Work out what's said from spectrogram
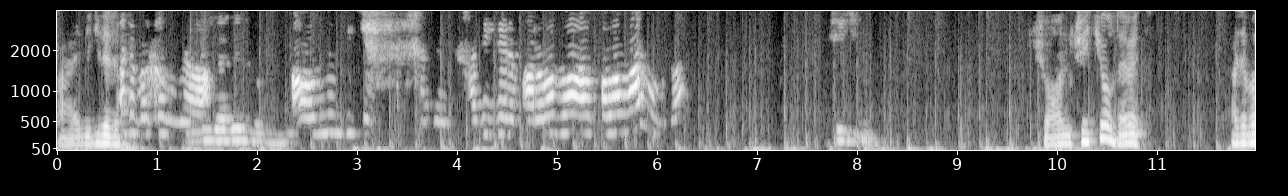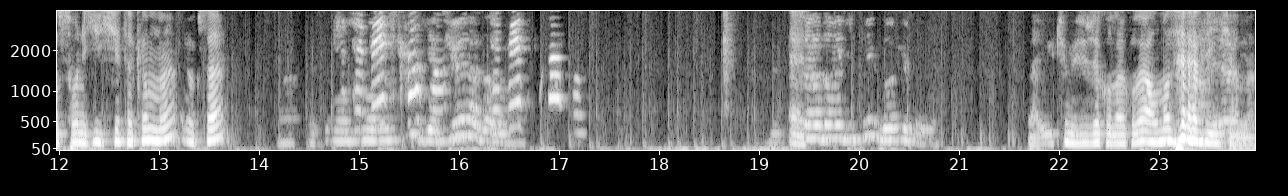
Haydi gidelim. Hadi bakalım ya. Alnım bir. Hadi, hadi gidelim. Araba fa- falan var mı burada? Şu an 3'e 2 oldu evet. Acaba son iki kişi takım mı yoksa? Şu tepeye olmasın. çıkartma. Yatıyor herhalde adam. Tepeye çıkar mı? Evet. son adama gitmeyin daha kötü olur. Ya üçümüz yüze kolay kolay almaz herhalde inşallah.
